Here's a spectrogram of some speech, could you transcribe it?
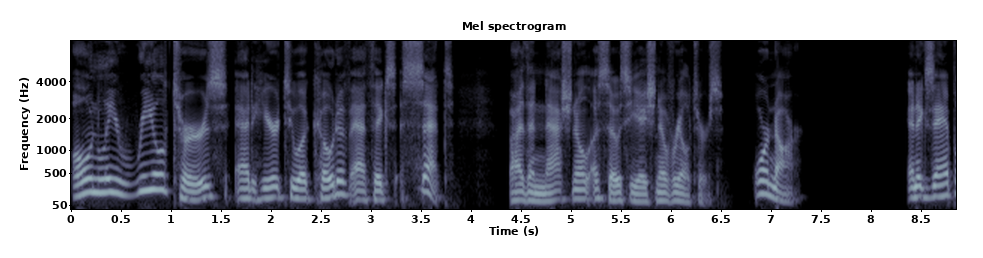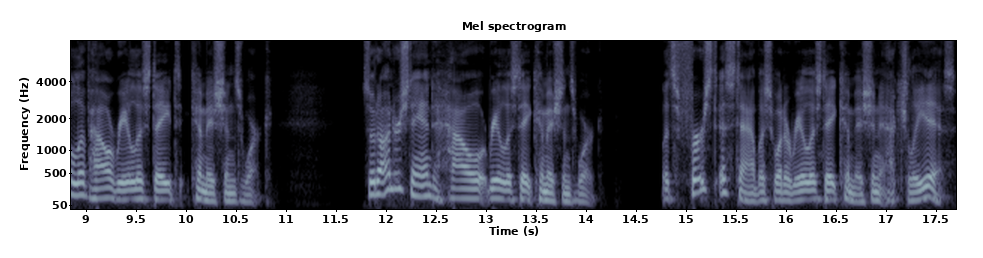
only realtors adhere to a code of ethics set by the National Association of Realtors, or NAR. An example of how real estate commissions work. So, to understand how real estate commissions work, let's first establish what a real estate commission actually is.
